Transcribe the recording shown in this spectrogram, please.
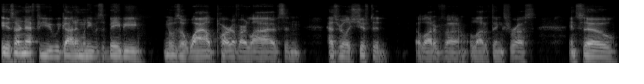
is our nephew. We got him when he was a baby. It was a wild part of our lives and has really shifted a lot of uh, a lot of things for us. And so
